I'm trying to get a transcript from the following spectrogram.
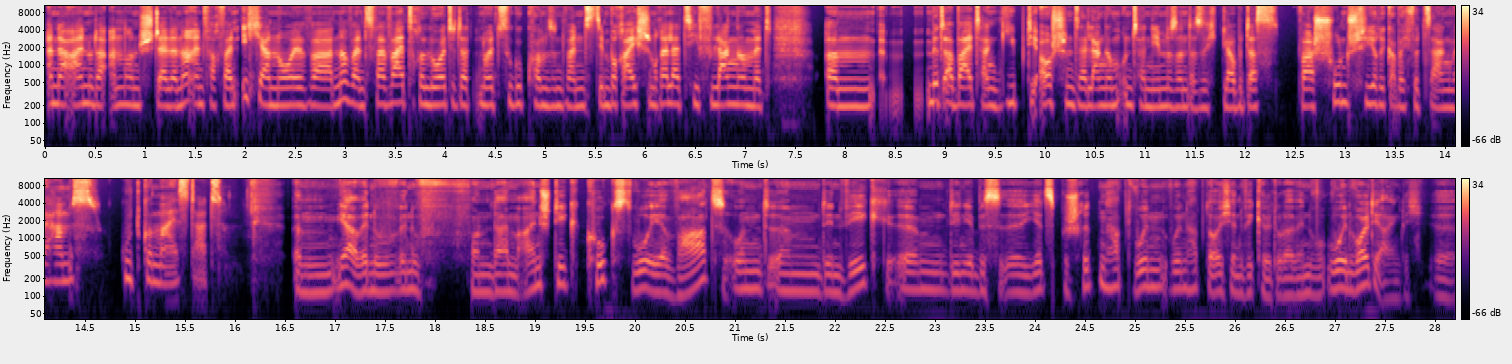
an der einen oder anderen Stelle, ne? einfach weil ich ja neu war, ne? weil zwei weitere Leute da neu zugekommen sind, weil es den Bereich schon relativ lange mit ähm, Mitarbeitern gibt, die auch schon sehr lange im Unternehmen sind. Also ich glaube, das war schon schwierig, aber ich würde sagen, wir haben es gut gemeistert. Ähm, ja, wenn du, wenn du von deinem Einstieg guckst, wo ihr wart und ähm, den Weg, ähm, den ihr bis äh, jetzt beschritten habt, wohin, wohin habt ihr euch entwickelt oder wenn, wohin wollt ihr eigentlich äh,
